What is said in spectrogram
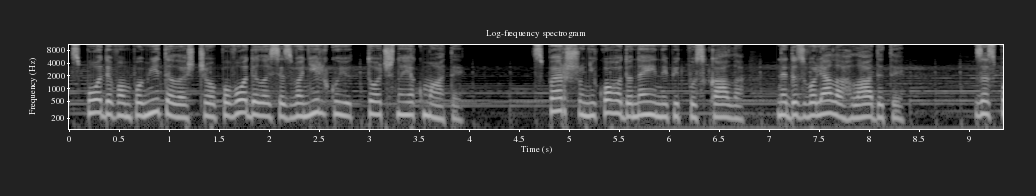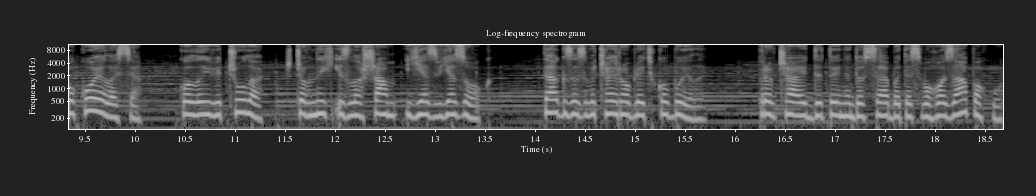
з подивом помітила, що поводилася з ванількою точно як мати. Спершу нікого до неї не підпускала, не дозволяла гладити, заспокоїлася, коли відчула, що в них із лошам є зв'язок. Так зазвичай роблять кобили. привчають дитини до себе та свого запаху,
